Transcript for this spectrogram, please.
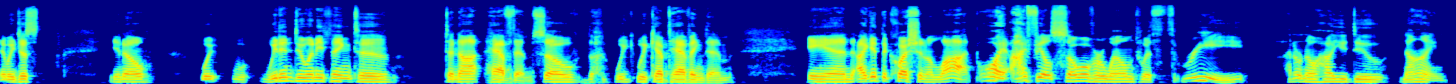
and we just, you know, we we didn't do anything to to not have them, so we we kept having them. And I get the question a lot. Boy, I feel so overwhelmed with three. I don't know how you do nine.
